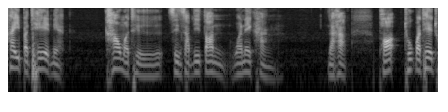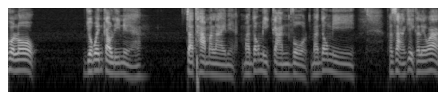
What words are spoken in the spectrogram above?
ให้ประเทศเนี่ยเข้ามาถือสินทรัพย์ดิจิตอลไว้ในคลังนะครับ เพราะทุกประเทศทั่วโลก ยกเว้นเกาหลีเหนือ จะทำอะไรเนี่ยมันต้องมีการโหวตมันต้องมีภาษาอังกฤษเขาเรียกว่า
